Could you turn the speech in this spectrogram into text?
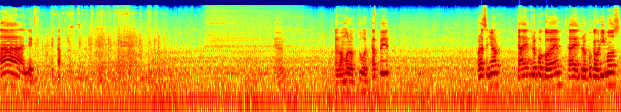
Ah, left. Está. Calmamos los tubos escape. Hola señor, ya dentro de poco, ¿eh? Ya dentro de poco abrimos.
